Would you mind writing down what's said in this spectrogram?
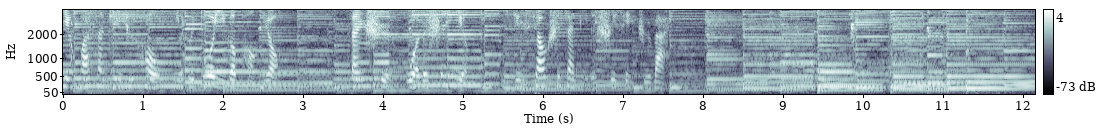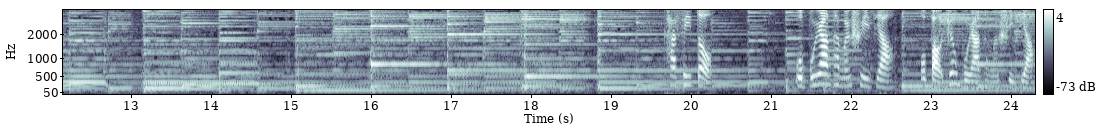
烟花散尽之后，你会多一个朋友，但是我的身影已经消失在你的视线之外。啡豆，我不让他们睡觉，我保证不让他们睡觉。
